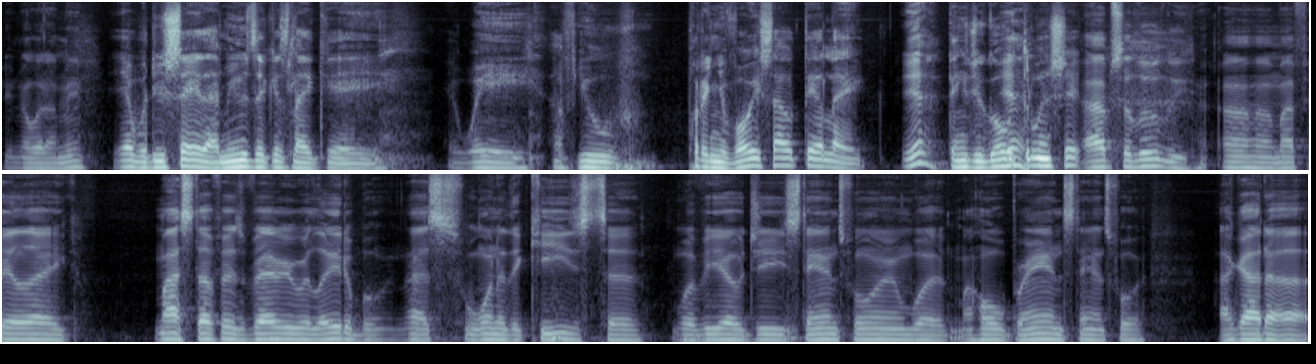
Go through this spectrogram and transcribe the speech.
you know what I mean. Yeah. Would you say that music is like a, a way of you putting your voice out there, like Yeah. things you go Yeah. through and shit? Absolutely. Um, I feel like my stuff is very relatable, and that's one of the keys to what VOG stands for and what my whole brand stands for. I got uh,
